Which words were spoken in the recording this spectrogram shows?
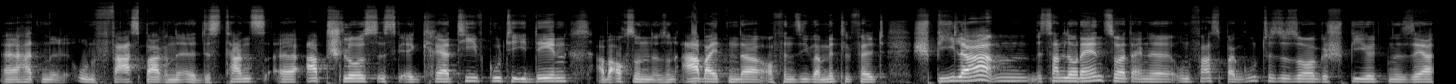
äh, hat einen unfassbaren äh, Distanzabschluss, ist äh, kreativ, gute Ideen, aber auch so ein, so ein arbeitender, offensiver Mittelfeldspieler. Mm, San Lorenzo hat eine unfassbar gute Saison gespielt, eine sehr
